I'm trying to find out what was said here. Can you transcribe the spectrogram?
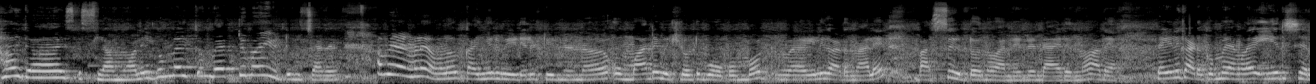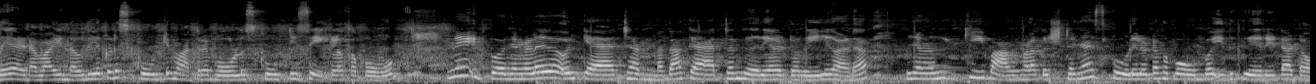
ഹായ് ഗായ്സ് അസ്സാം വലൈക്കും welcome back to my YouTube channel അപ്പോൾ ഞങ്ങൾ ഞങ്ങൾ കഴിഞ്ഞൊരു വീഡിയോയിൽ ഇട്ടിട്ടുണ്ട്. ഉമ്മാന്റെ വീട്ടിലോട്ട് പോകുമ്പോൾ റെയിൽ കടന്നാൽ ബസ് കിട്ടുമെന്ന് പറഞ്ഞിട്ടുണ്ടായിരുന്നു. അതെ. റെയിൽ കടക്കുമ്പോൾ ഞങ്ങൾ ഈ ഒരു ചെറിയ ഇടവായി ഉണ്ടാവും. ഇതിലേക്കൂടെ സ്കൂട്ടി മാത്രമേ പോവുള്ളൂ. സ്കൂട്ടി സൈക്കിളൊക്കെ പോകും. പിന്നെ ഇപ്പോൾ ഞങ്ങൾ ഒരു കയറ്റാണുള്ളത് ആ കയറ്റം കയറിയാൽ കേട്ടോ റെയിൽ കാണുക. അപ്പോൾ ഞങ്ങൾക്ക് ഈ ഭാഗങ്ങളൊക്കെ ഇഷ്ടം. ഞാൻ സ്കൂളിലോട്ടൊക്കെ പോകുമ്പോൾ ഇത് കയറിയിട്ടാട്ടോ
